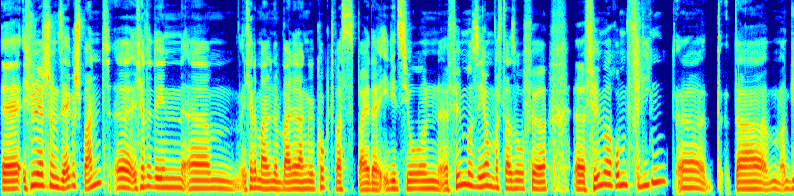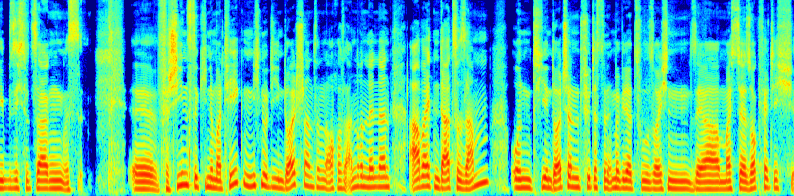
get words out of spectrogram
äh, ich bin jetzt schon sehr gespannt. Äh, ich hatte den, ähm, ich hatte mal eine Weile lang geguckt, was bei der Edition äh, Filmmuseum, was da so für äh, Filme rumfliegen. Äh, da ähm, geben sich sozusagen es, äh, verschiedenste Kinematheken, nicht nur die in Deutschland, sondern auch aus anderen Ländern, arbeiten da zusammen. Und hier in Deutschland führt das dann immer wieder zu solchen sehr, meist sehr sorgfältig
